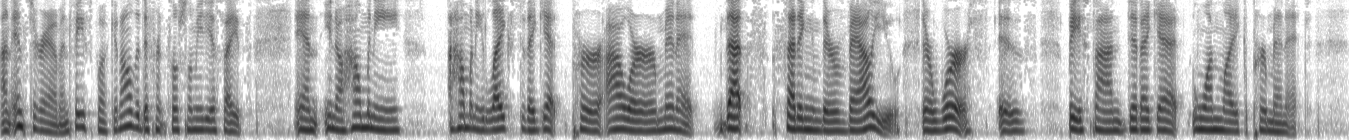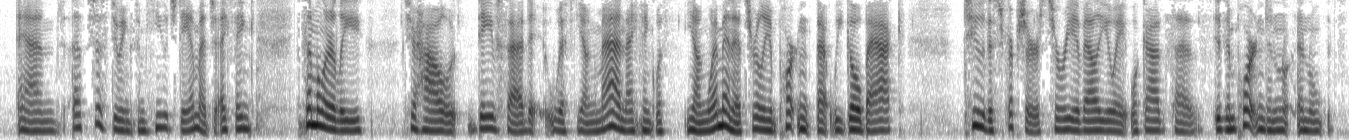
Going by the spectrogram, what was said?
on Instagram and Facebook and all the different social media sites. And, you know, how many how many likes did I get per hour or minute? That's setting their value. Their worth is based on did I get one like per minute? And that's just doing some huge damage. I think similarly to how Dave said with young men, I think with young women, it's really important that we go back to the scriptures to reevaluate what God says is important and, and it's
